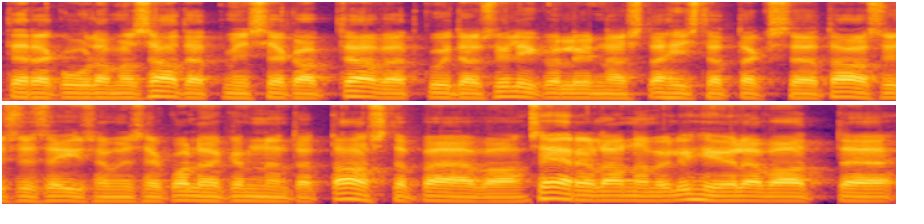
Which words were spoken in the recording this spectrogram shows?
Tere kuulama saadet, mis jagab teavet, kuidas ülikoolilinnas tähistatakse taasiseseisvumise kolmekümnendat aastapäeva. seejärel anname lühiülevaate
